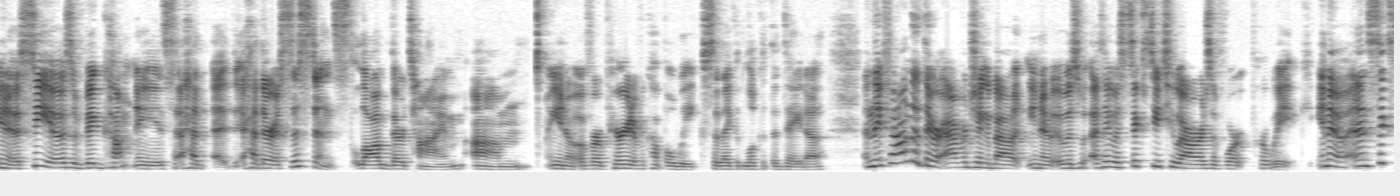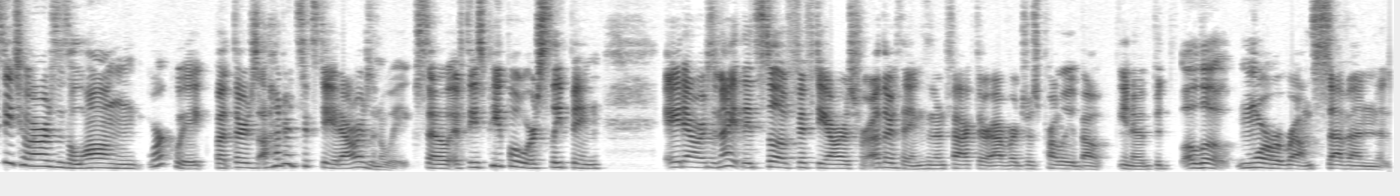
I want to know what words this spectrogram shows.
you know CEOs of big companies had had their assistants log their time, um, you know, over a period of a couple of weeks, so they could look at the data, and they found that they were averaging about, you know, it was I think it was 62 hours of work per week, you know, and 62 hours is a long work week, but there's 168 hours in a week, so if these people were sleeping eight hours a night, they'd still have 50 hours for other things. And in fact, their average was probably about, you know, a little more around seven.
